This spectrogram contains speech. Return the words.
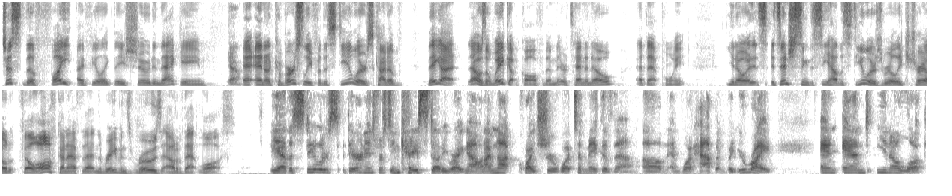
just the fight I feel like they showed in that game. Yeah. And, and uh, conversely for the Steelers, kind of they got that was a wake up call for them. They were ten and zero oh at that point. You know, it's it's interesting to see how the Steelers really trailed, fell off kind of after that, and the Ravens rose out of that loss. Yeah, the Steelers, they're an interesting case study right now, and I'm not quite sure what to make of them um, and what happened, but you're right. And, and you know, look,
